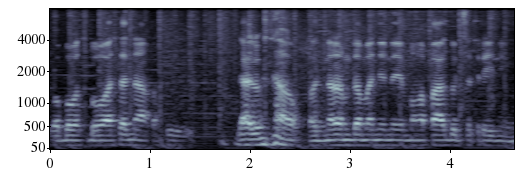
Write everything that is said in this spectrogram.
babawas-bawasan na kasi lalo na pag naramdaman nyo na yung mga pagod sa training.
